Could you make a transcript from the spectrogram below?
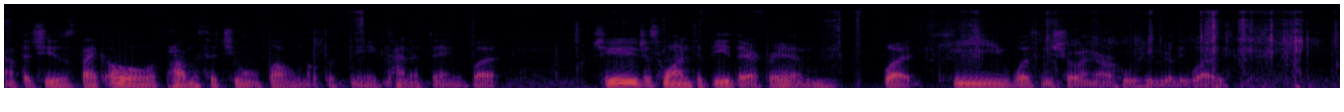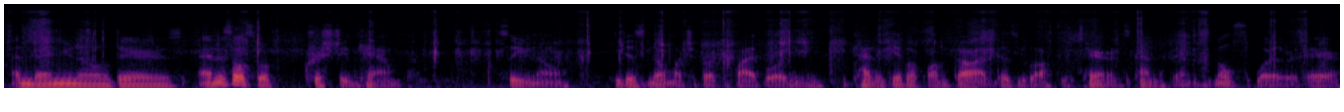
not that she was like, "Oh, I promise that you won't fall in love with me," kind of thing, but she just wanted to be there for him, but he wasn't showing her who he really was. And then you know, there's and it's also a Christian camp, so you know he doesn't know much about the Bible and he, he kind of gave up on God because he lost his parents, kind of thing. No spoiler there.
